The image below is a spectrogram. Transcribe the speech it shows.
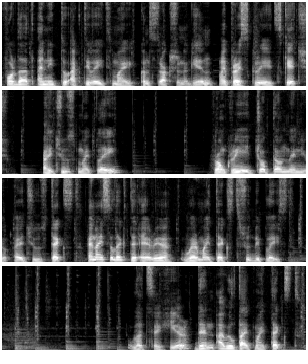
For that I need to activate my construction again. I press create sketch. I choose my plane. From create drop down menu I choose text and I select the area where my text should be placed. Let's say here. Then I will type my text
